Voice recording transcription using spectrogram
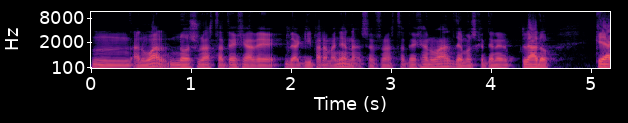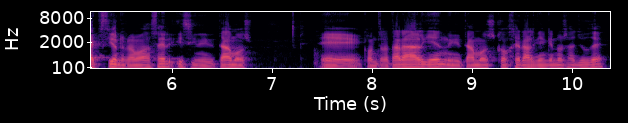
mm, anual, no es una estrategia de, de aquí para mañana, es una estrategia anual, tenemos que tener claro qué acciones vamos a hacer y si necesitamos eh, contratar a alguien, necesitamos coger a alguien que nos ayude,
